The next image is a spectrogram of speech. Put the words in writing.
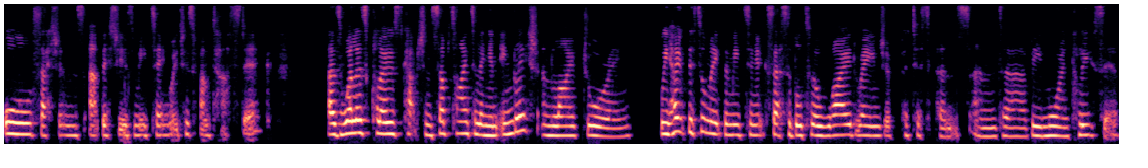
all sessions at this year's meeting, which is fantastic as well as closed caption subtitling in English and live drawing. We hope this will make the meeting accessible to a wide range of participants and uh, be more inclusive.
